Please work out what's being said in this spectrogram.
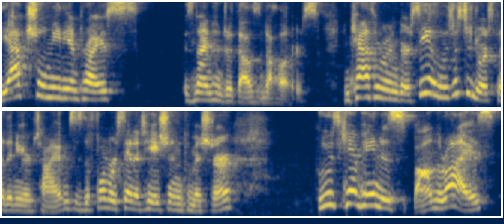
The actual median price is $900,000. And Kathryn Garcia, who was just endorsed by the New York Times, is the former sanitation commissioner, whose campaign is on the rise,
